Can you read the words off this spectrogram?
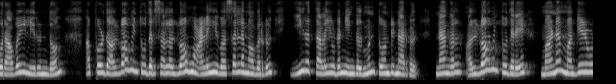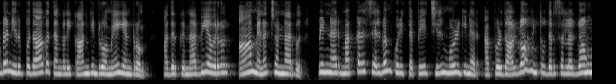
ஒரு அவையில் இருந்தோம். அப்பொழுது அல்வாவின் தூதர் சல்லாஹூ அலஹி வசல்லம் அவர்கள் ஈரத்தலையுடன் எங்கள் முன் தோன்றினார்கள். நாங்கள் அல்வாவின் தூதரே மன மகிழ்வுடன் இருப்பதாக தங்களை காண்கின்றோமே என்றோம். அதற்கு நபி அவர்கள் ஆம் எனச் சொன்னார்கள். பின்னர் மக்கள் செல்வம் குறித்த பேச்சில் மூழ்கினர். அப்பொழுது அல்லாஹ்வின் தூதர் ஸல்லல்லாஹு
